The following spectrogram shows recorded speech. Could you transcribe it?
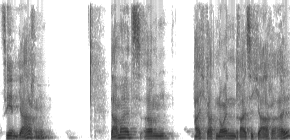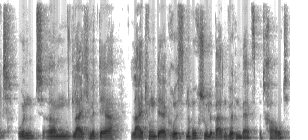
zehn Jahren, damals ähm, war ich gerade 39 Jahre alt und ähm, gleich mit der Leitung der größten Hochschule Baden-Württembergs betraut,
